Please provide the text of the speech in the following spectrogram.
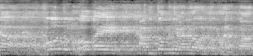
تھا، وہ تم ہو گئے۔ اب تم جانو اور تمہارا کام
